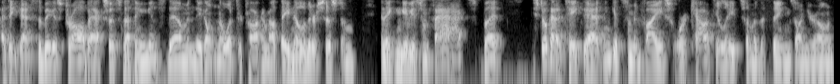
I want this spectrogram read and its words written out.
I think that's the biggest drawback. So it's nothing against them, and they don't know what they're talking about. They know their system, and they can give you some facts, but you still got to take that and get some advice or calculate some of the things on your own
